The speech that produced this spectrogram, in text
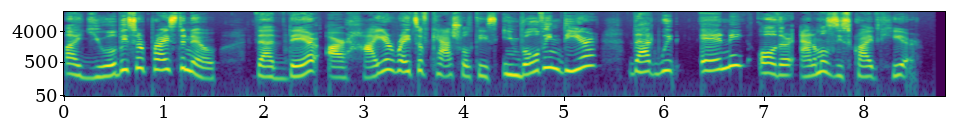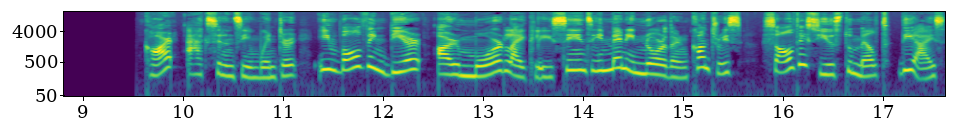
But you will be surprised to know that there are higher rates of casualties involving deer than with any other animals described here. Car accidents in winter involving deer are more likely since in many northern countries, salt is used to melt the ice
